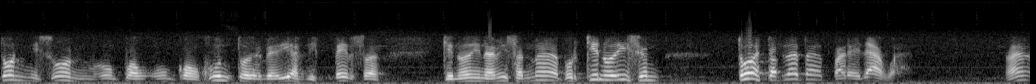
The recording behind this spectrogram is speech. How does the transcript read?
ton ni son, un, un conjunto de medidas dispersas que no dinamizan nada. ¿Por qué no dicen toda esta plata para el agua? ¿Ah?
